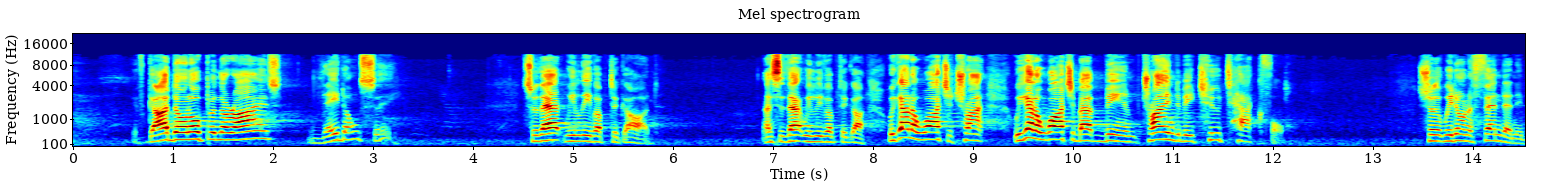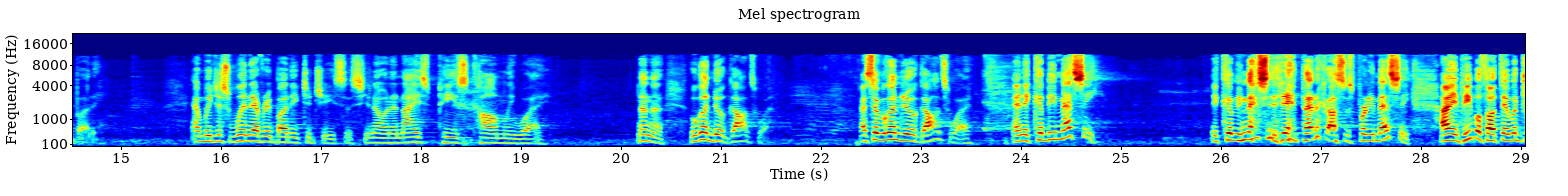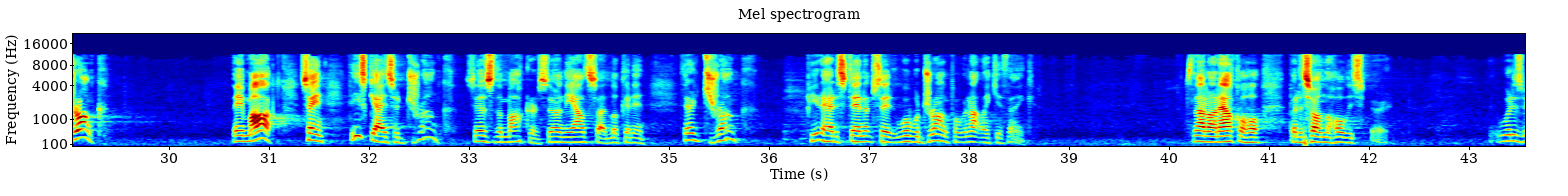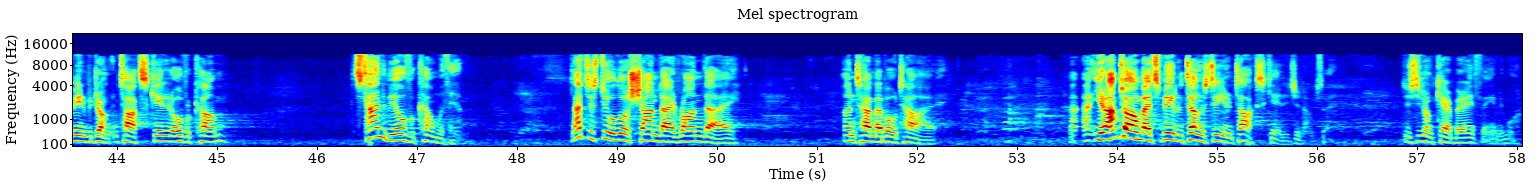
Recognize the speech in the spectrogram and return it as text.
If God don't open their eyes, they don't see. So that we leave up to God. I said that we leave up to God. We got to watch it. Try. We got to watch about being trying to be too tactful, so that we don't offend anybody, and we just win everybody to Jesus. You know, in a nice, peace, calmly way. No, no, we're going to do it God's way. I said we're going to do it God's way, and it could be messy. It could be messy. The day of Pentecost was pretty messy. I mean, people thought they were drunk. They mocked, saying, These guys are drunk, says the mockers. They're on the outside looking in. They're drunk. Peter had to stand up and say, Well, we're drunk, but we're not like you think. It's not on alcohol, but it's on the Holy Spirit. What does it mean to be drunk? Intoxicated, overcome. It's time to be overcome with Him. Not just do a little shandai rondai, untie my bow tie. Uh, uh, you know, I'm talking about speaking in tongues till you're intoxicated, you know what I'm saying? Just you don't care about anything anymore.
